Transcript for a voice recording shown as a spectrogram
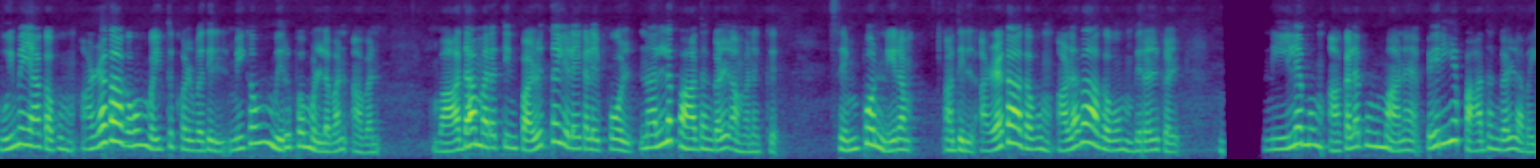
தூய்மையாகவும் அழகாகவும் வைத்துக்கொள்வதில் மிகவும் விருப்பமுள்ளவன் அவன். வாதா மரத்தின் பழுத்த இலைகளைப் போல் நல்ல பாதங்கள் அவனுக்கு. செம்பொன் நிறம் அதில் அழகாகவும் அளவாகவும் விரல்கள். நீளமும் அகலமுமான பெரிய பாதங்கள் அவை.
